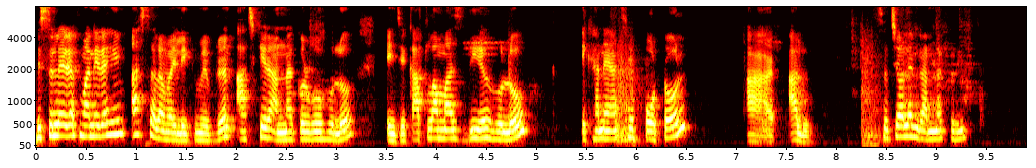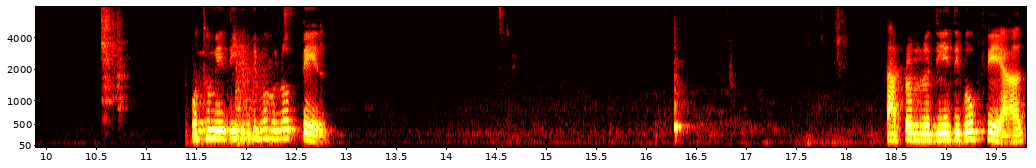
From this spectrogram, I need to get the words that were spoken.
বিসমুল্লাহ রহমান রাহিম। আসসালামু আলাইকুম ইব্রান আজকে রান্না করব হলো এই যে কাতলা মাছ দিয়ে হলো, এখানে আছে পটল আর আলু। তো চলেন রান্না করি। প্রথমে দিয়ে দিব হলো তেল। তারপর হলো দিয়ে দিব পেঁয়াজ।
